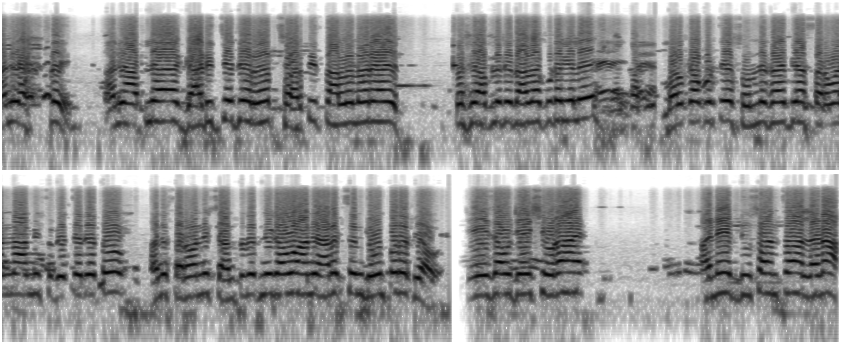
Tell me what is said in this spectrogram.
आणि आणि आपल्या गाडीचे जे रथ स्वार्थी चालवणारे आहेत तसे आपले ते दादा कुठे गेले? मलकापूरचे सोनले साहेब या सर्वांना आम्ही शुभेच्छा देतो आणि सर्वांनी शांततेत निघावं आणि आरक्षण घेऊन परत यावं. जय जाऊ जय शिवराय. अनेक दिवसांचा लढा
